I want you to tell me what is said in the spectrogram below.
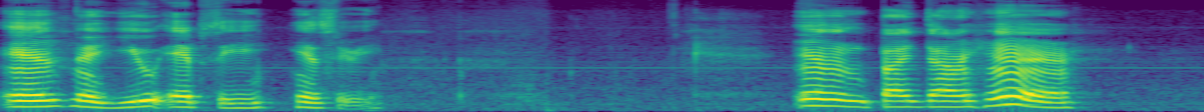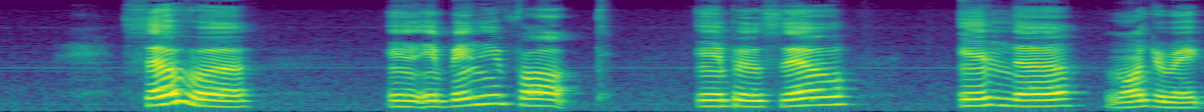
in the UFC history. And by down here, Silva and eventually fought in Brazil in the Wanderate,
